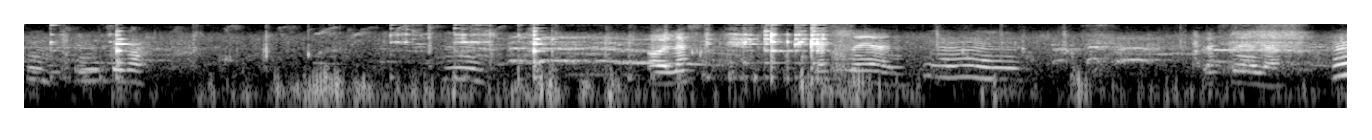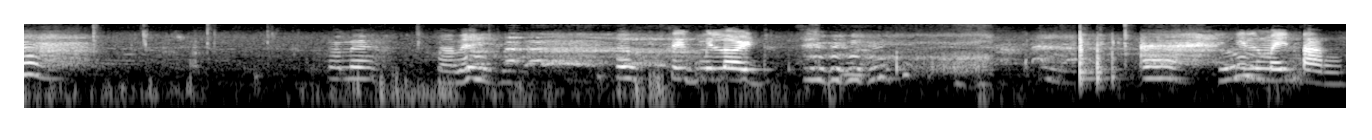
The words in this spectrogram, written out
Hmm, ito ka. Hmm. oh, last. Last na yan. Hmm. Last na yan ah. Ah. Mami, Mami. oh, save me Lord. Ah, heal my tongue.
